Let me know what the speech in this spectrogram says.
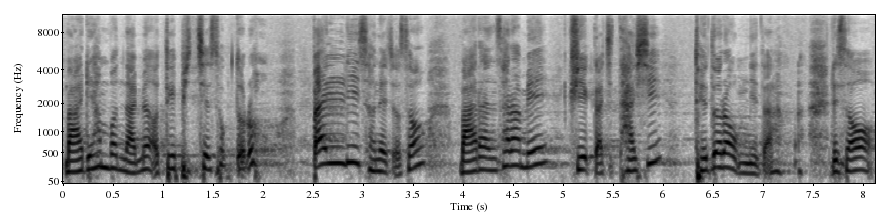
말이 한 번 나면 어떻게 빛의 속도로 빨리 전해져서 말한 사람의 귀에까지 다시 되돌아옵니다. 그래서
